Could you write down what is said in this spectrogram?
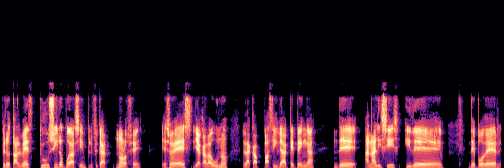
Pero tal vez tú sí lo puedas simplificar, no lo sé. Eso es ya cada uno la capacidad que tenga de análisis y de, de poder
